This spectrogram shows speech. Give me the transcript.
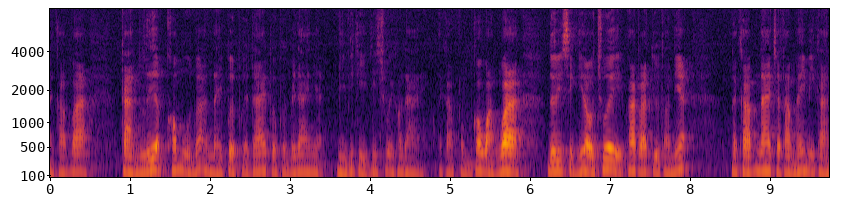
นะครับว่าการเลือกข้อมูลว่าอันไหนเปิดเผยได้เปิดเผยไม่ได้เนี่ยมีวิธีที่ช่วยเขาได้นะครับ ผมก็หวังว่าด้วยสิ่งที่เราช่วยภาครัฐอยู่ตอนนี้นะครับน่าจะทำให้มีการ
